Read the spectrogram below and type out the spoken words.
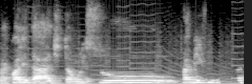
na qualidade. Então, isso, para mim, foi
